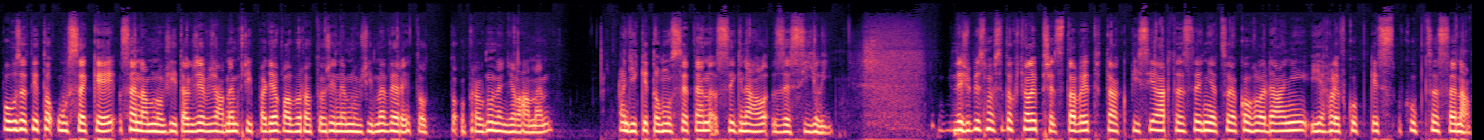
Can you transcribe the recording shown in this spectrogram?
pouze tyto úseky se namnoží, takže v žádném případě v laboratoři nemnožíme viry, to, to opravdu neděláme. A díky tomu se ten signál zesílí. Když bychom si to chtěli představit, tak PCR test je něco jako hledání jehly v, kupky, v kupce sena.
